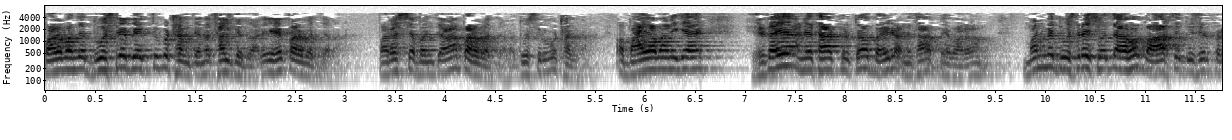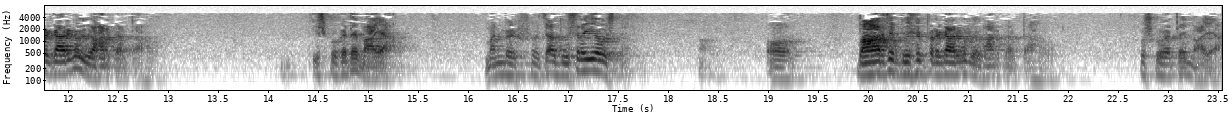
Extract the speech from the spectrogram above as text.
परवंचन दूसरे व्यक्ति को ठग देना, छल के द्वारा। यह है परवंचना परस्य वंचना परवंचना दूसरे को ठगना। और माया मानी क्या है? हृदय अन्यथा कृत बहिर अन्यथा व्यवहार मन में दूसरे सोचा हो, बाहर से दूसरे प्रकार का व्यवहार करता हो। इसको कहते हैं माया। मन में सोचा दूसरा ही है उसने और बाहर से दूसरे प्रकार का व्यवहार करता हो, उसको कहते हैं माया।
